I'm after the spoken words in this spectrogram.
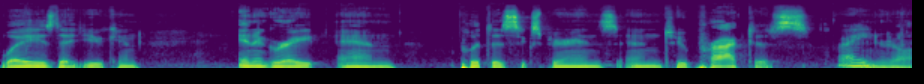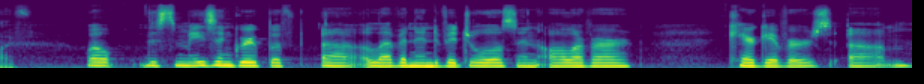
ways that you can integrate and put this experience into practice Right. in your life. Well, this amazing group of uh, 11 individuals and all of our caregivers um,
